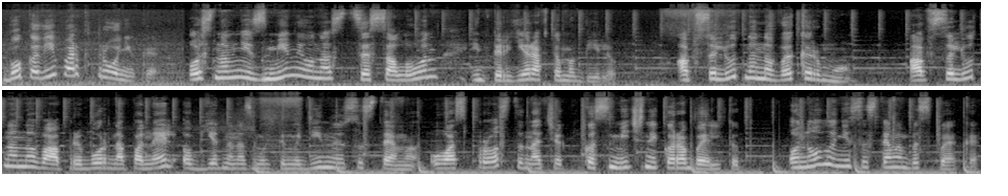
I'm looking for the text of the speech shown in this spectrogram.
Бокові парктроніки. Основні зміни у нас це салон, інтер'єр автомобілю. Абсолютно нове кермо. Абсолютно нова приборна панель об'єднана з мультимедійною системою. У вас просто наче космічний корабель тут. Оновлені системи безпеки,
